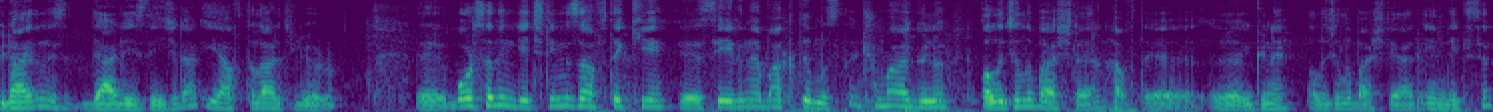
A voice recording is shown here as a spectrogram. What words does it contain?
Günaydın değerli izleyiciler, iyi haftalar diliyorum. Ee, borsanın geçtiğimiz haftaki e, seyrine baktığımızda Cuma günü alıcılı başlayan, haftaya e, güne alıcılı başlayan endeksin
